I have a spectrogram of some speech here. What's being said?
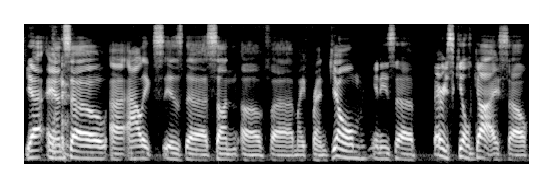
Yeah, and so uh, Alex is the son of uh, my friend Guillaume, and he's a very skilled guy. So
